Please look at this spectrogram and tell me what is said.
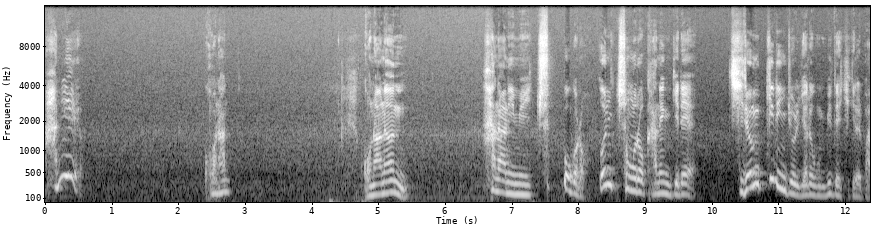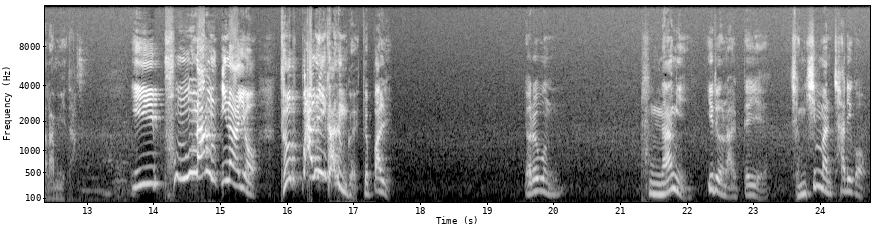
아니에요. 고난. 고난은 하나님이 축복으로, 은총으로 가는 길에 지름길인 줄 여러분 믿으시길 바랍니다. 이 풍랑 인하여 더 빨리 가는 거예요. 더 빨리. 여러분, 풍랑이 일어날 때에 정신만 차리고 다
